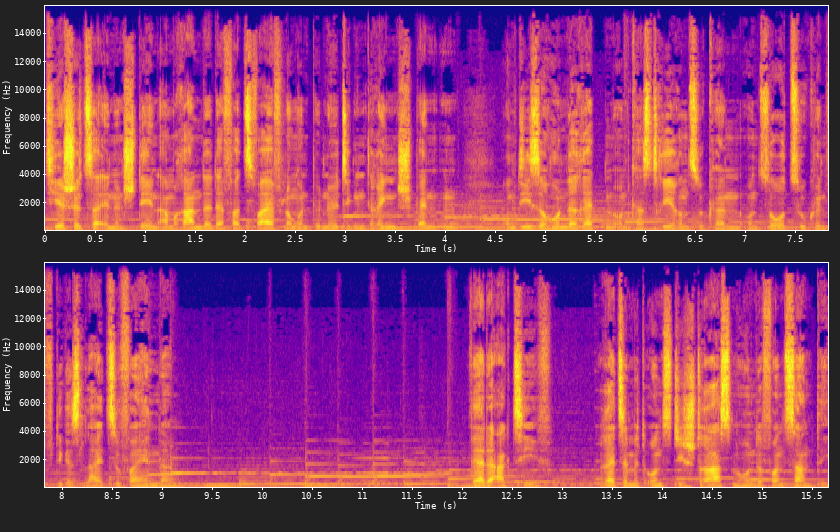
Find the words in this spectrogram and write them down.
TierschützerInnen stehen am Rande der Verzweiflung und benötigen dringend Spenden, um diese Hunde retten und kastrieren zu können und so zukünftiges Leid zu verhindern. Werde aktiv. Rette mit uns die Straßenhunde von Santi.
